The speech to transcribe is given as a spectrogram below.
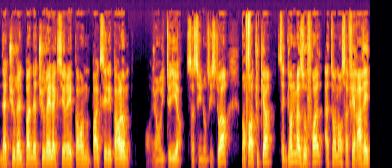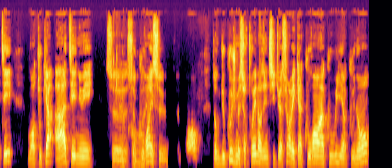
naturel, pas naturel, accéléré par, pas accéléré par l'homme j'ai envie de te dire, ça c'est une autre histoire. Mais enfin, en tout cas, cette grande masse d'eau froide a tendance à faire arrêter, ou en tout cas à atténuer ce, ce courant et ce, courant. Donc du coup, je me suis retrouvé dans une situation avec un courant, un coup oui, un coup non,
